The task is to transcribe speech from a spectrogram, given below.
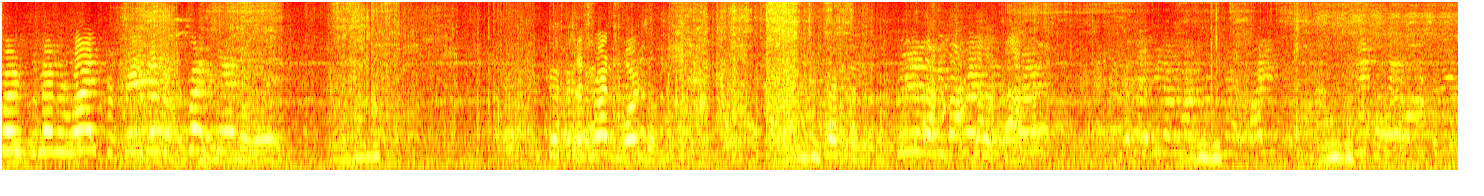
First Amendment right for freedom of expression. Let's run towards them. Freedom of expression, sir. Protected under my First Amendment rights. This tent monster is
